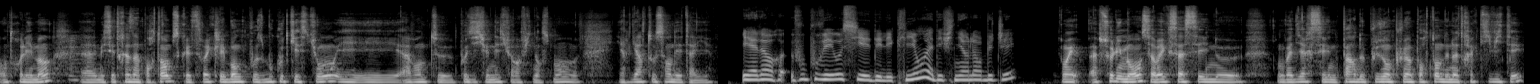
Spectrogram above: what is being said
entre les mains, mhm. mais c'est très important parce que c'est vrai que les banques posent beaucoup de questions et, avant de te positionner sur un financement, ils regardent tout ça en détail. Et alors, vous pouvez aussi aider les clients à définir leur budget? Oui, absolument. C'est vrai que ça, c'est une, on va dire que c'est une part de plus en plus importante de notre activité,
